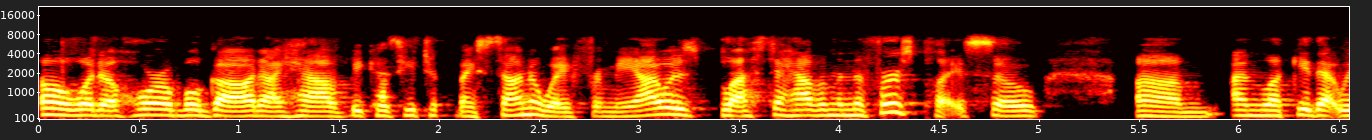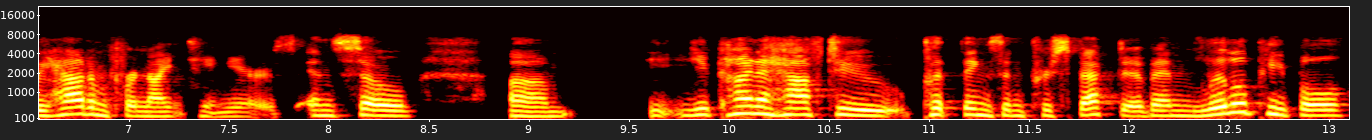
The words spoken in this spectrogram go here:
oh what a horrible god i have because he took my son away from me. I was blessed to have him in the first place. So um, i'm lucky that we had him for 19 years. And so um, you kind of have to put things in perspective. And little people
